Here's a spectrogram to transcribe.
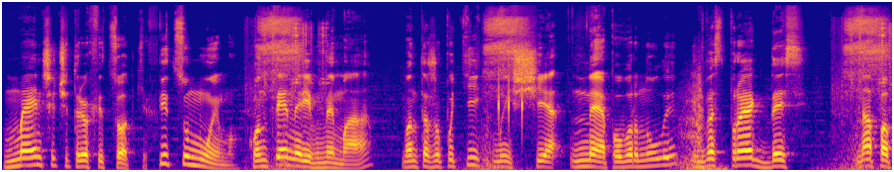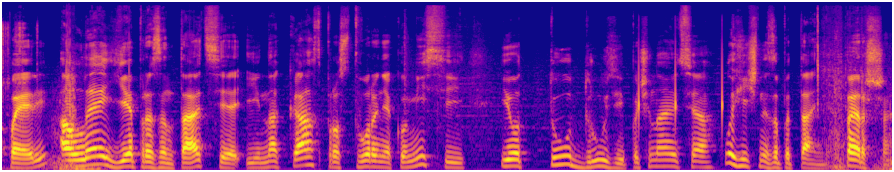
менше 4%. Підсумуємо: контейнерів нема. Вантажопотік ми ще не повернули. Інвестпроект десь на папері, але є презентація і наказ про створення комісії. І от тут, друзі, починаються логічні запитання. Перше,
